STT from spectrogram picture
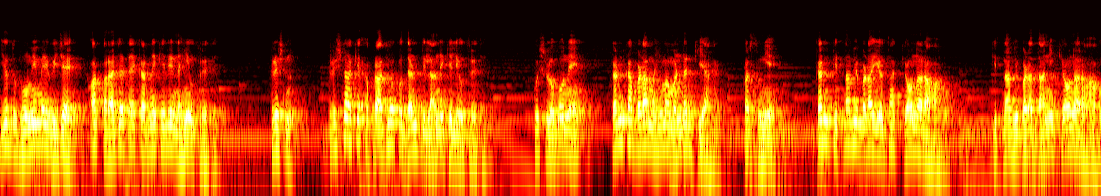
युद्ध भूमि में विजय और पराजय तय करने के लिए नहीं उतरे थे। कृष्ण कृष्णा के अपराधियों को दंड दिलाने के लिए उतरे थे। कुछ लोगों ने कर्ण का बड़ा महिमा मंडन किया है। पर सुनिए, कर्ण कितना भी बड़ा योद्धा क्यों न रहा हो, कितना भी बड़ा दानी क्यों न रहा हो,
